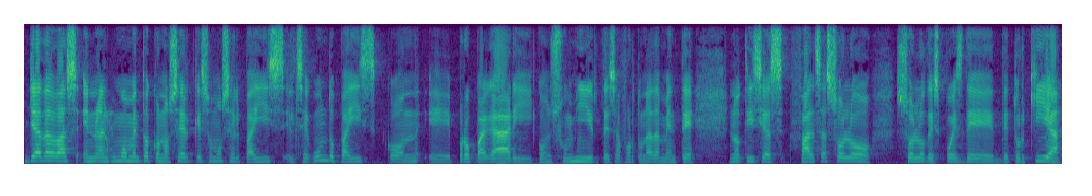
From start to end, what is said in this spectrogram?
ya dabas en algún momento a conocer que somos el país, el segundo país con eh, propagar y consumir desafortunadamente noticias falsas solo, solo después de, Turquía.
